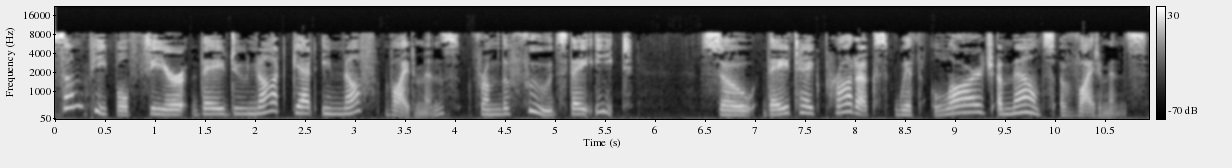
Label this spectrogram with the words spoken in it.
Some people fear they do not get enough vitamins from the foods they eat. So they take products with large amounts of vitamins.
